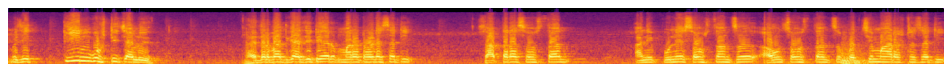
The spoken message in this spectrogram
म्हणजे तीन गोष्टी चालू आहेत. हैदराबाद गॅजेटियर मराठवाड्यासाठी सातारा संस्थान आणि पुणे संस्थानचं औंध संस्थानचं पश्चिम महाराष्ट्रासाठी.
